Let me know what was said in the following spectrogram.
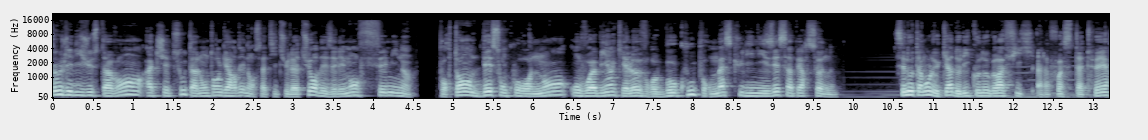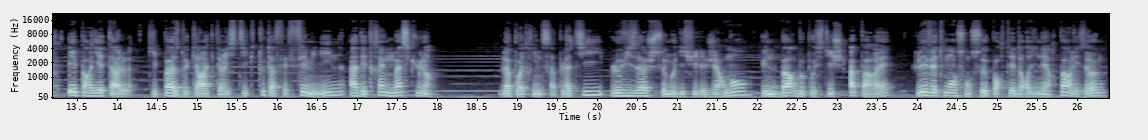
Comme je l'ai dit juste avant, Hatshepsut a longtemps gardé dans sa titulature des éléments féminins. Pourtant, dès son couronnement, on voit bien qu'elle œuvre beaucoup pour masculiniser sa personne. C'est notamment le cas de l'iconographie, à la fois statuaire et pariétale, qui passe de caractéristiques tout à fait féminines à des traits masculins. La poitrine s'aplatit, le visage se modifie légèrement, une barbe postiche apparaît, les vêtements sont ceux portés d'ordinaire par les hommes,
